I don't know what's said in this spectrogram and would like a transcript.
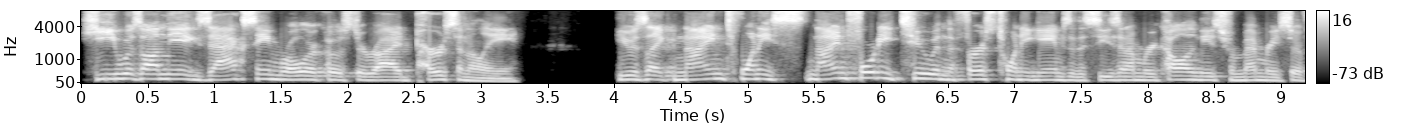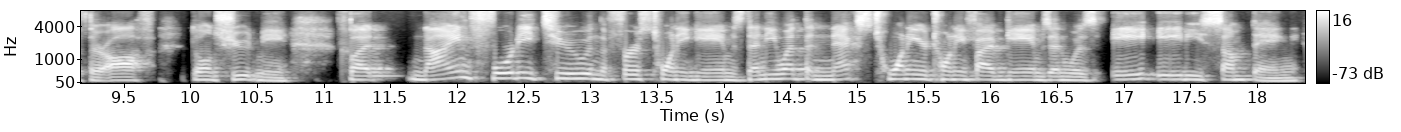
He was on the exact same roller coaster ride personally he was like 920, 942 in the first 20 games of the season. I'm recalling these from memory. So if they're off, don't shoot me. But 942 in the first 20 games. Then he went the next 20 or 25 games and was 880 something.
